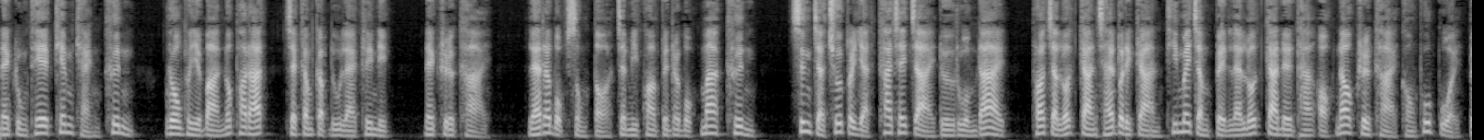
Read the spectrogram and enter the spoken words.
ในกรุงเทพเข้มแข็งขึ้น โรงพยาบาลนพรัตน์จะกำกับดูแลคลินิก ในเครือข่าย และระบบส่งต่อจะมีความเป็นระบบมากขึ้น ซึ่งจะช่วยประหยัดค่าใช้จ่ายโดยรวมได้ เพราะจะลดการใช้บริการที่ไม่จำเป็นและลดการเดินทางออกนอกเครือข่ายของผู้ป่วยไป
